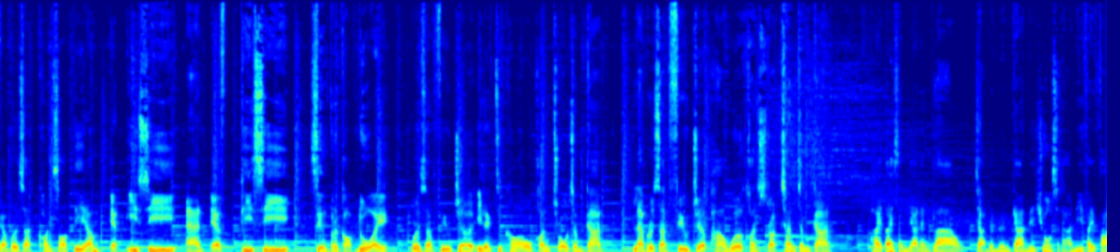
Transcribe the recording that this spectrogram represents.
กับบริษัท consortium FEC and FPC ซึ่งประกอบด้วย บริษัท Future Electrical Control จำกัด และบริษัท Future Power Construction จำกัด ภายใต้สัญญาดังกล่าว จะดำเนินการในช่วงสถานีไฟฟ้า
